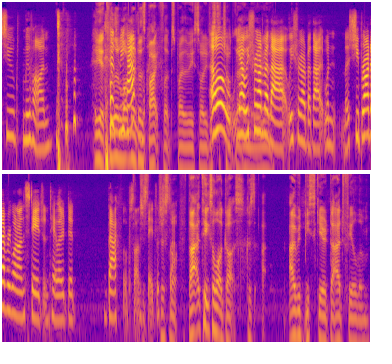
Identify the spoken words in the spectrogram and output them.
to move on. Oh, yeah, Taylor Lautner have- does backflips. By the way, sorry. Just oh yeah, we forgot about that. We forgot about that when she brought everyone on stage and Taylor did backflips on Just, stage, which just not. That takes a lot of guts because I, I would be scared that I'd fail them,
